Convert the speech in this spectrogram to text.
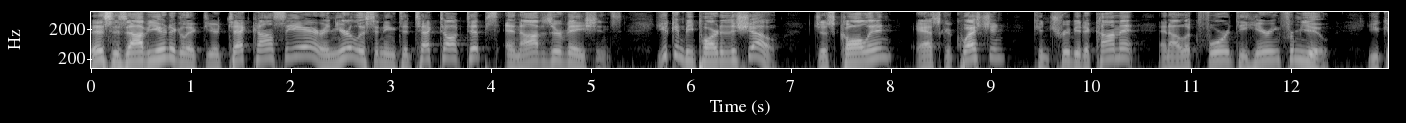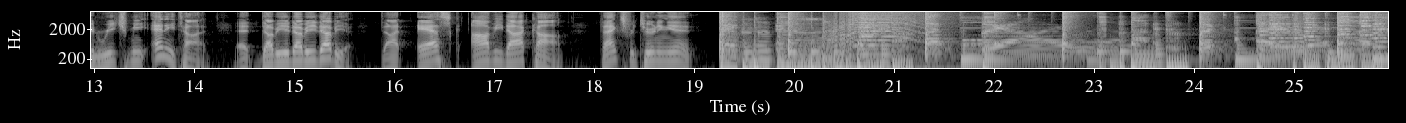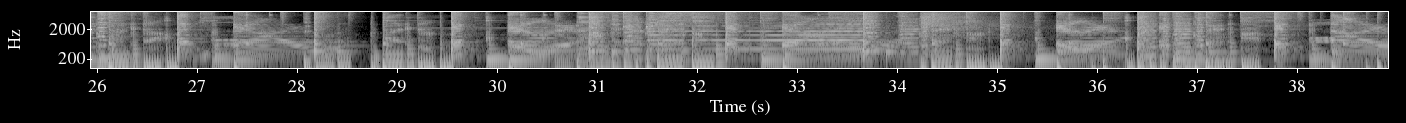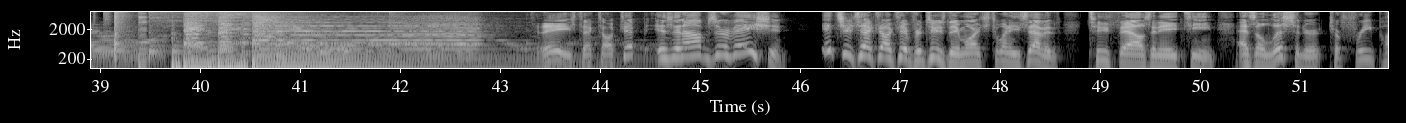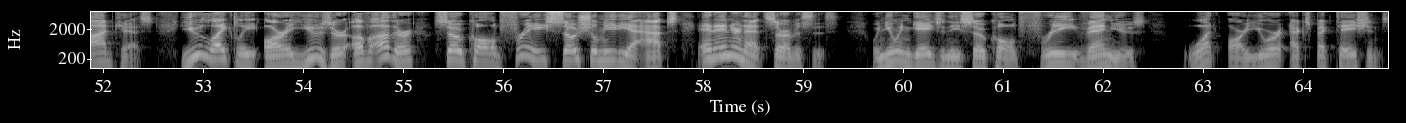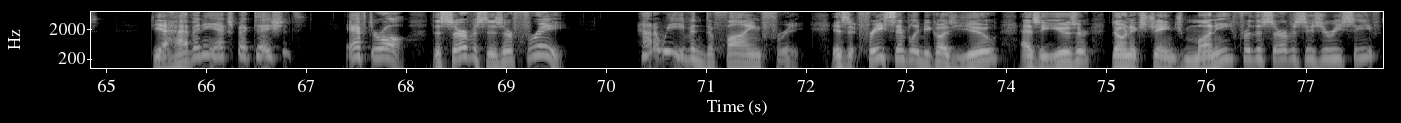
This is Avie Uniglicht, your tech concierge, and you're listening to Tech Talk Tips and Observations. You can be part of the show. Just call in, ask a question, contribute a comment, and I look forward to hearing from you. You can reach me anytime at www.askavie.com. Thanks for tuning in. Today's Tech Talk tip is an observation. It's your Tech Talk tip for Tuesday, March 27th, 2018. As a listener to free podcasts, you likely are a user of other so called free social media apps and internet services. When you engage in these so called free venues, what are your expectations? Do you have any expectations? After all, the services are free. How do we even define free? Is it free simply because you, as a user, don't exchange money for the services you receive?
